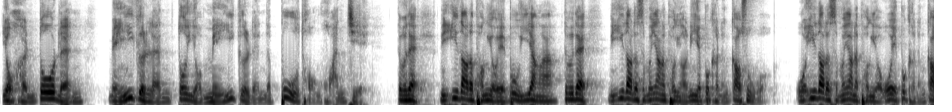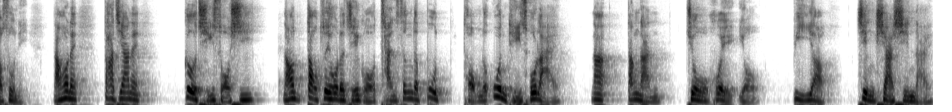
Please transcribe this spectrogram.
有很多人，每一个人都有每一个人的不同环节，对不对？你遇到的朋友也不一样啊，对不对？你遇到的什么样的朋友，你也不可能告诉我。我遇到了什么样的朋友，我也不可能告诉你。然后呢，大家呢各取所需，然后到最后的结果产生的不同的问题出来，那当然就会有必要静下心来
